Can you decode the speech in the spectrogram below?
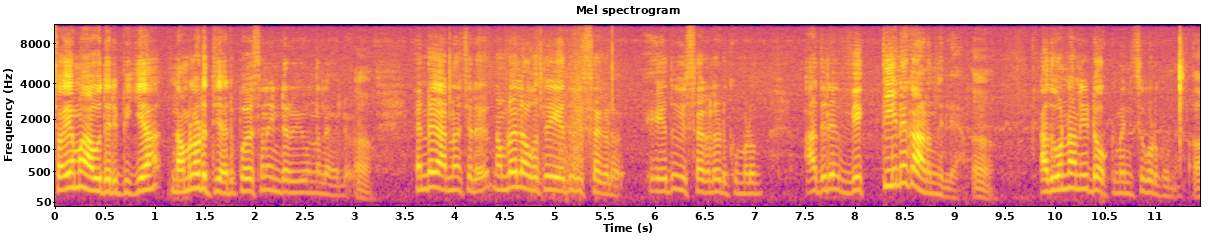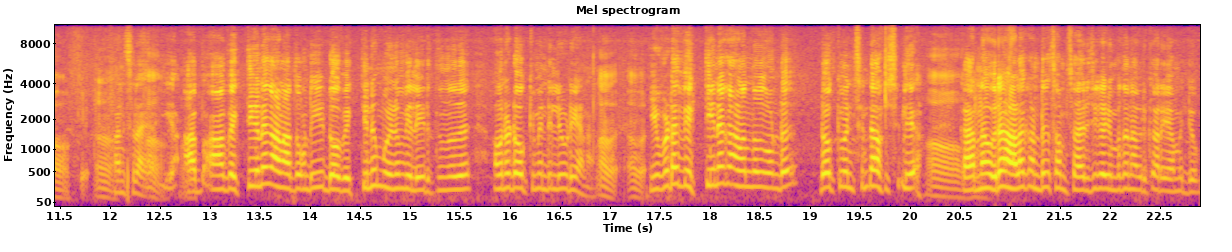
സ്വയം അവതരിപ്പിക്കുക നമ്മളോട് എത്തിയ ഒരു പേഴ്സണൽ ഇന്റർവ്യൂ എന്ന ലെവലിൽ എന്റെ കാരണം വെച്ചാൽ നമ്മളെ ലോകത്തിൽ ഏത് വിസകൾ ഏത് വിസകൾ എടുക്കുമ്പോഴും അതിൽ വ്യക്തിനെ കാണുന്നില്ല. അതുകൊണ്ടാണ് ഈ ഡോക്യുമെന്റ്സ് കൊടുക്കുന്നത്. മനസ്സിലായോ? ആ- വ്യക്തിനെ കാണാത്തതുകൊണ്ട് ഈ വ്യക്തിനെ മുഴുവൻ വിലയിരുത്തുന്നത് അവന്റെ ഡോക്യുമെന്റിലൂടെയാണ് ഇവിടെ വ്യക്തിനെ കാണുന്നത് കൊണ്ട് ഡോക്യുമെന്റ്സിന്റെ ആവശ്യമില്ല. കാരണം ഒരാളെ കണ്ട് സംസാരിച്ച് കഴിയുമ്പോൾ തന്നെ അവർക്ക് അറിയാൻ പറ്റും.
